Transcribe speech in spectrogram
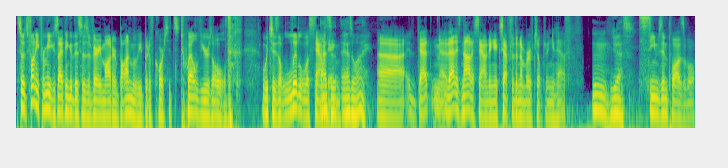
so it's funny for me because I think of this as a very modern Bond movie, but of course it's 12 years old, which is a little As, astounding. as am I. uh, that that is not astounding, except for the number of children you have. Mm, yes. Seems implausible.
